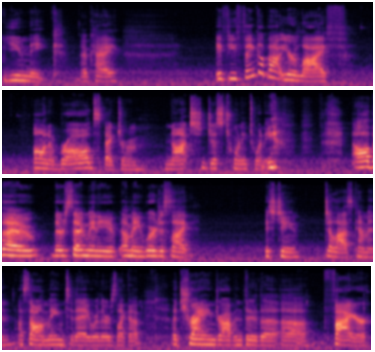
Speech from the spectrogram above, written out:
unique, okay? If you think about your life on a broad spectrum, not just 2020, although there's so many, I mean, we're just like, it's June, July's coming. I saw a meme today where there's like a a train driving through the uh, fire.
